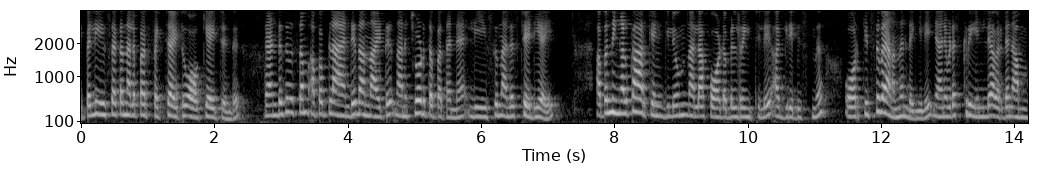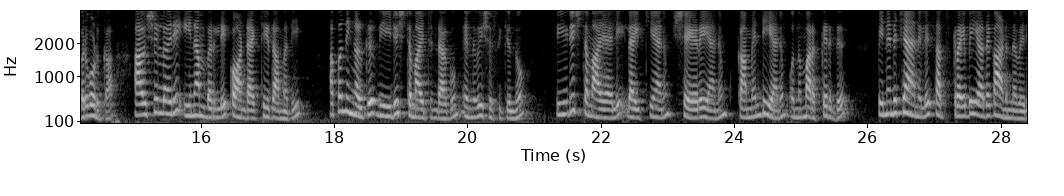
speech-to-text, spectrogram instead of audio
ഇപ്പം ലീവ്സ് ഒക്കെ നല്ല പെർഫെക്റ്റ് ആയിട്ട് ഓക്കെ ആയിട്ടുണ്ട്. രണ്ട് ദിവസം അപ്പോൾ പ്ലാന്റ് നന്നായിട്ട് നനച്ചു കൊടുത്തപ്പോൾ തന്നെ ലീവ്സ് നല്ല സ്റ്റഡിയായി അപ്പം നിങ്ങൾക്ക് ആർക്കെങ്കിലും നല്ല അഫോർഡബിൾ റേറ്റിൽ അഗ്രിബിസ്ന്ന് ഓർക്കിഡ്സ് വേണമെന്നുണ്ടെങ്കിൽ ഞാനിവിടെ സ്ക്രീനിൽ അവരുടെ നമ്പർ കൊടുക്കുക ആവശ്യമുള്ളവർ ഈ നമ്പറിൽ കോൺടാക്റ്റ് ചെയ്താൽ മതി. അപ്പം നിങ്ങൾക്ക് വീഡിയോ ഇഷ്ടമായിട്ടുണ്ടാകും എന്ന് വിശ്വസിക്കുന്നു. വീഡിയോ ഇഷ്ടമായാൽ ലൈക്ക് ചെയ്യാനും ഷെയർ ചെയ്യാനും കമന്റ് ചെയ്യാനും ഒന്നും മറക്കരുത്. പിന്നെ എന്റെ ചാനൽ സബ്സ്ക്രൈബ് ചെയ്യാതെ കാണുന്നവർ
